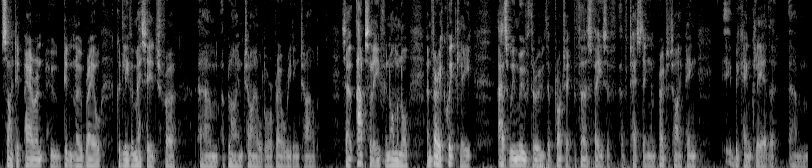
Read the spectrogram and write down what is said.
a sighted parent who didn't know Braille could leave a message for um, a blind child or a Braille reading child. So, absolutely phenomenal. And very quickly, as we moved through the project, the first phase of, of testing and prototyping, it became clear that um,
